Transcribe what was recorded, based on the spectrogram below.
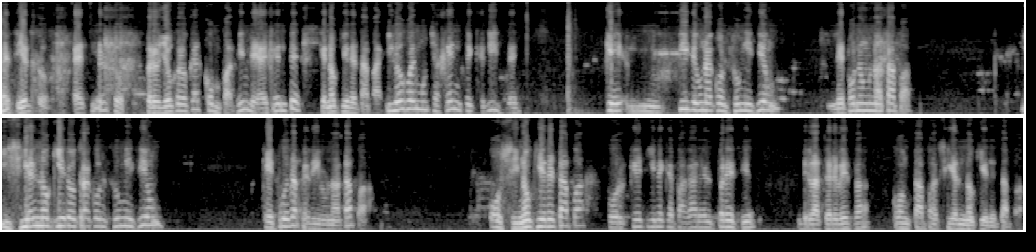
Es cierto, es cierto, pero yo creo que es compatible. Hay gente que no quiere tapa. Y luego hay mucha gente que dice que mm, pide una consumición, le ponen una tapa, y si él no quiere otra consumición, que pueda pedir una tapa. O si no quiere tapa, ¿por qué tiene que pagar el precio de la cerveza con tapa si él no quiere tapa?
